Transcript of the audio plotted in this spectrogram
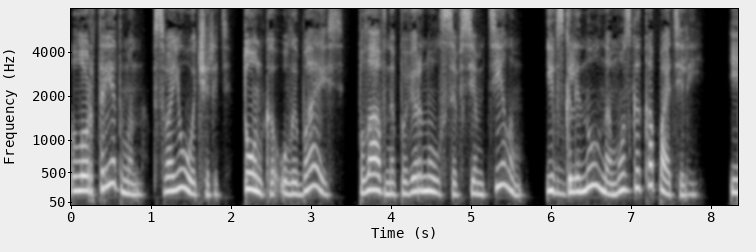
Лорд Редман, в свою очередь, тонко улыбаясь, плавно повернулся всем телом и взглянул на мозгокопателей. И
